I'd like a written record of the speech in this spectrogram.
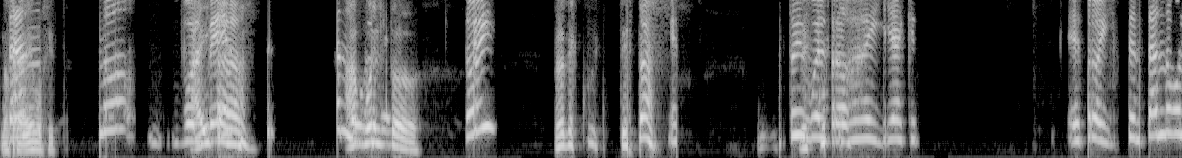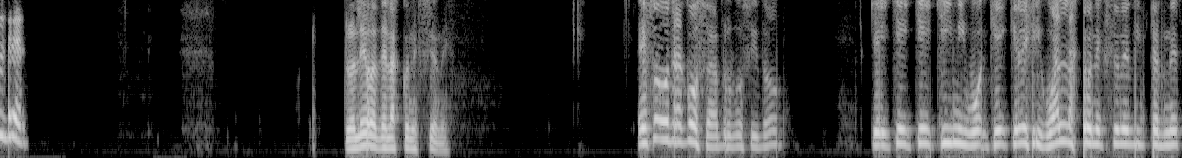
no sabemos si... Ahí volver. estás, has vuelto, Estoy, pero te, te estás. estoy ¿Me vuelto. escuchas? Ay, ya que estoy intentando volver. problemas de las conexiones. Eso es otra cosa a propósito. Que, que, que, desigual las conexiones de internet.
